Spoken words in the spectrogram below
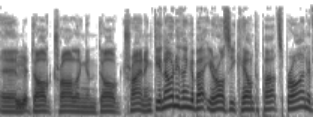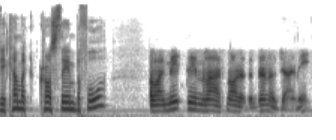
in yeah. dog trialling and dog training. Do you know anything about your Aussie counterparts, Brian? Have you come across them before? Well, I met them last night at the dinner, Jamie.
